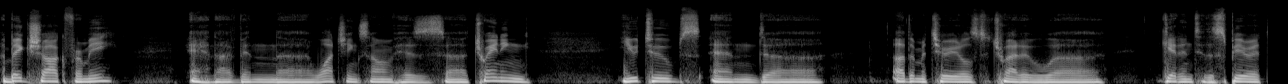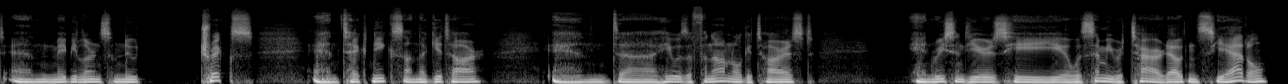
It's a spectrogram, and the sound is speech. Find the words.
a big shock for me. And I've been uh, watching some of his uh, training YouTubes and uh, other materials to try to uh, get into the spirit and maybe learn some new tricks and techniques on the guitar. And uh, he was a phenomenal guitarist. In recent years, he uh, was semi retired out in Seattle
